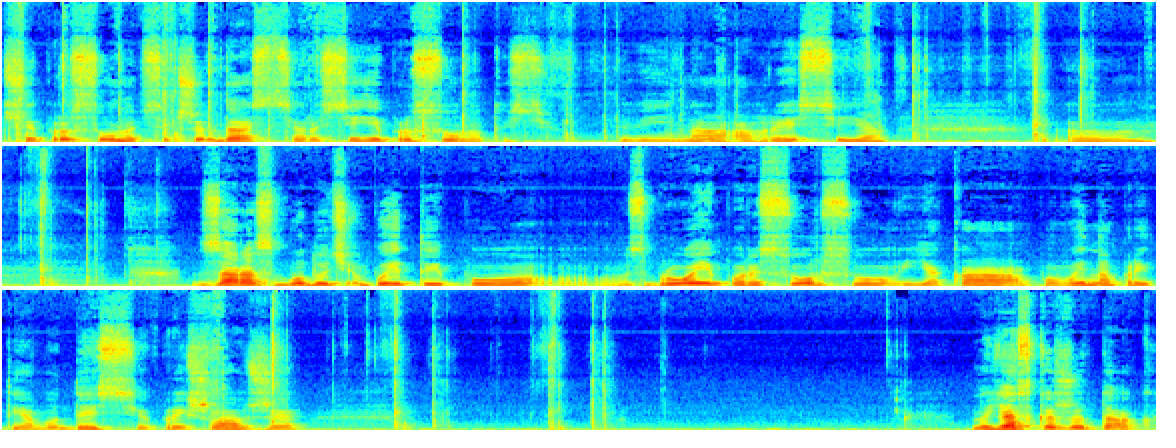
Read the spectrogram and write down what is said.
Чи просунуться, чи вдасться Росії просунутись? Війна, агресія. Е, Зараз будуть бити по зброї, по ресурсу, яка повинна прийти або десь прийшла вже. Ну, я скажу так:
